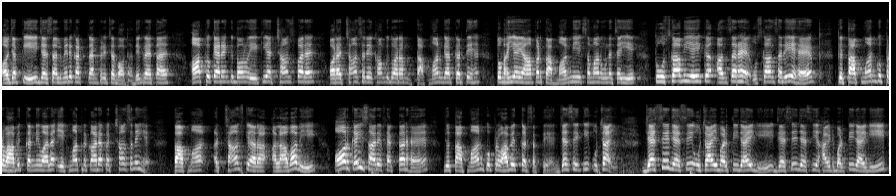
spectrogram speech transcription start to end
और जबकि जैसलमेर का टेम्परेचर बहुत अधिक रहता है। आप तो कह रहे हैं कि दोनों एक ही अक्षांश पर है और अक्षांश रेखाओं के द्वारा तापमान ज्ञात करते हैं तो भैया यहाँ पर तापमान भी एक समान होना चाहिए। तो उसका भी एक आंसर है, उसका आंसर ये है कि तापमान को प्रभावित करने वाला एकमात्र कारक अच्छांश नहीं है। तापमान, अच्छांश के अलावा भी और कई सारे फैक्टर हैं जो तापमान को प्रभावित कर सकते हैं, जैसे कि ऊंचाई। जैसे जैसे ऊंचाई बढ़ती जाएगी जैसे जैसी हाइट बढ़ती जाएगी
